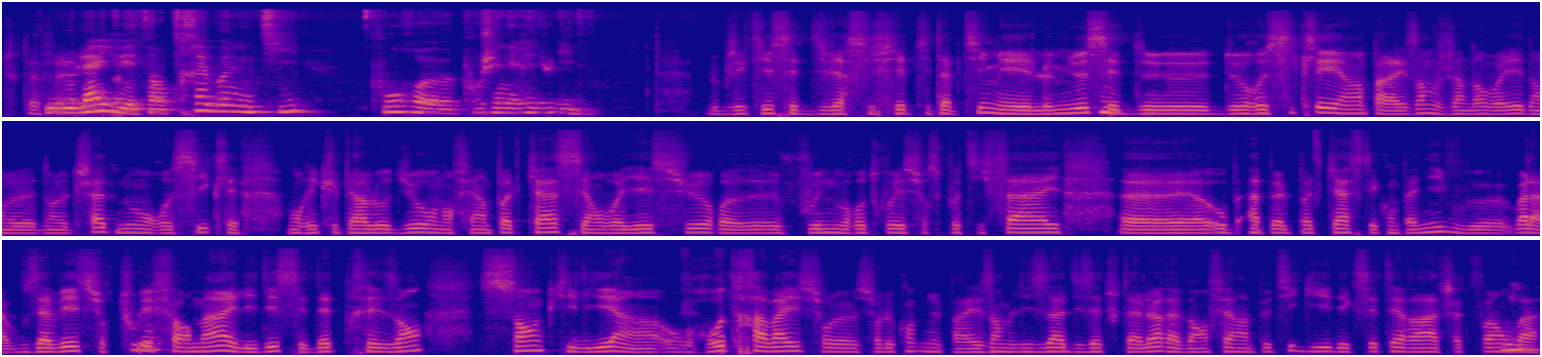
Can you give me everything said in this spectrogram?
Tout à fait. Le live est un très bon outil pour, euh, pour générer du lead. L'objectif, c'est de diversifier petit à petit, mais le mieux, c'est mmh. de, recycler. Hein. Par exemple, je viens d'envoyer dans le, dans le chat, nous, on recycle, on récupère l'audio, on en fait un podcast, c'est envoyé sur, euh, vous pouvez nous retrouver sur Spotify, euh, Apple Podcast et compagnie. Vous, euh, voilà, vous avez sur tous les mmh. formats et l'idée, c'est d'être présent sans qu'il y ait un retravail sur le, sur le contenu. Par exemple, Lisa disait tout à l'heure, elle va en faire un petit guide, etc. À chaque fois, on, va,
